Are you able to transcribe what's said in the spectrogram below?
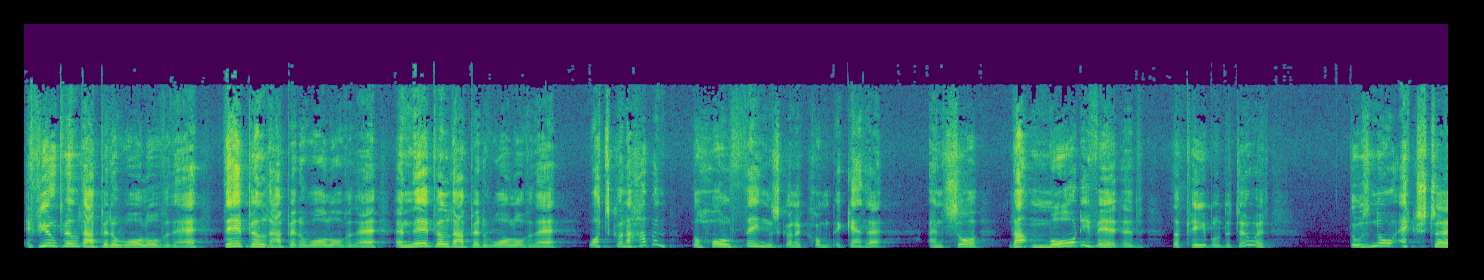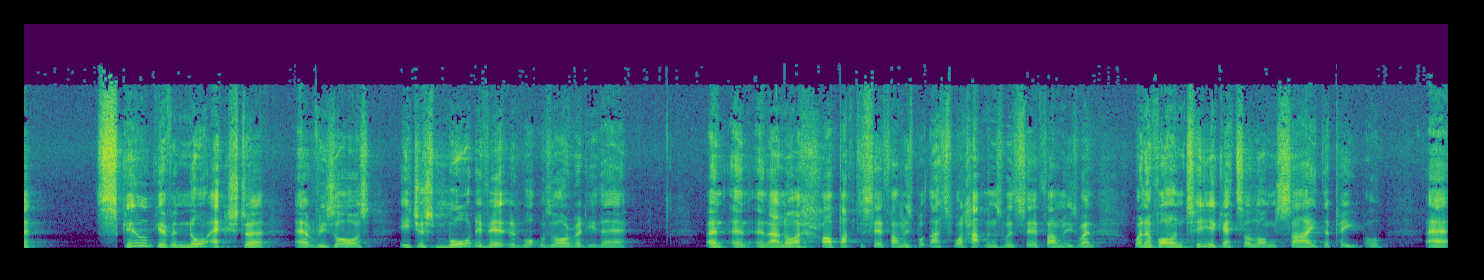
if you build that bit of wall over there, they build that bit of wall over there, and they build that bit of wall over there, what's going to happen? The whole thing's going to come together. And so that motivated the people to do it. There was no extra skill given, no extra uh, resource. He just motivated what was already there. And, and, and I know I hark back to Safe Families, but that's what happens with Safe Families. When, when a volunteer gets alongside the people, uh,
